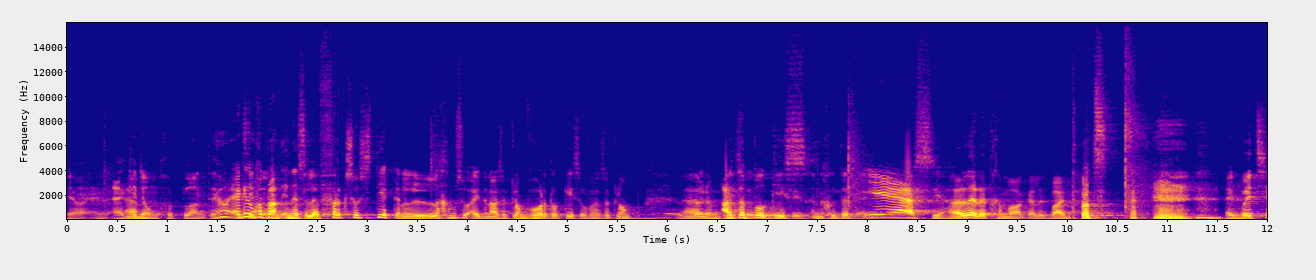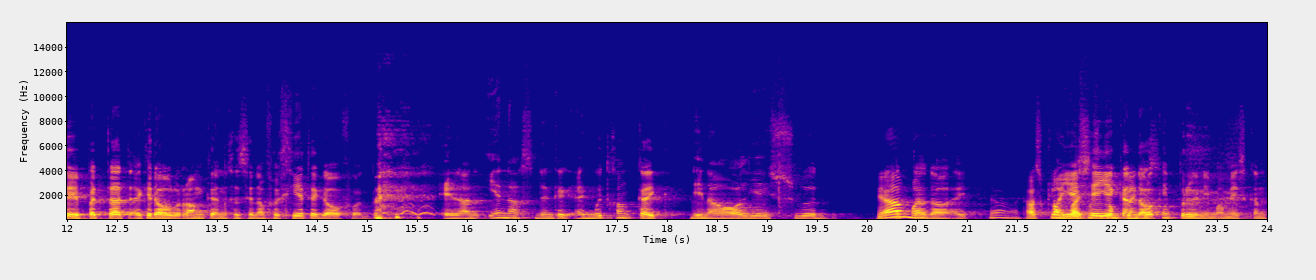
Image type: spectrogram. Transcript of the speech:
Ja, en ek het Ehm, hom geplant. en Ja, ek het hom geplant en as hulle vurk so steek en hulle lig hom so uit en daar's 'n klomp worteltjies of as 'n klomp um, Wurmpies aartappeltjies en goedjies goeie. en- Yes, ja, hulle het dit gemaak. Hulle is baie trots. Ek moet sê patat, ek het al ranke ingesit dan vergeet ek daarvan. en dan eendags dink ek ek moet gaan kyk en dan haal jy so Ja, patat man. daar uit. Ja, daar's Maar klomp. jy hy het sê jy kan dalk nie proe nie, maar mens kan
